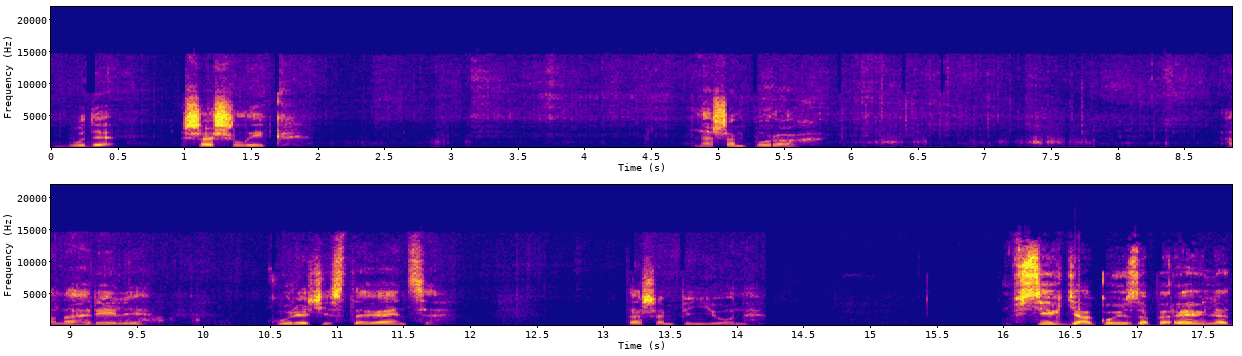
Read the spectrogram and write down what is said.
буде шашлик на шампурах. А на грилі курячі стегенця та шампіньйони. Всіх дякую за перегляд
